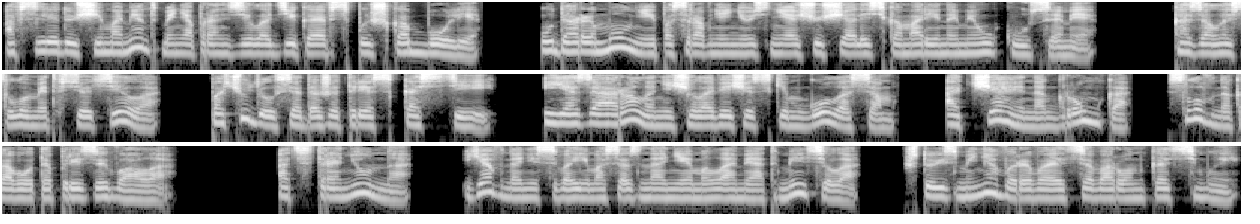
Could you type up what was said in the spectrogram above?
А в следующий момент меня пронзила дикая вспышка боли. Удары молнии по сравнению с ней ощущались комариными укусами. Казалось, ломит все тело, почудился даже треск костей. И я заорала нечеловеческим голосом, отчаянно, громко, словно кого-то призывала. Отстраненно, явно не своим осознанием лами отметила, что из меня вырывается воронка тьмы.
